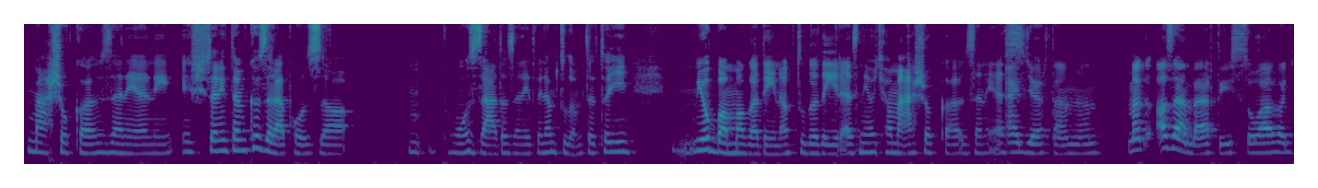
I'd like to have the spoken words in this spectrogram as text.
másokkal zenélni, és szerintem közelebb hozza hozzád a zenét, vagy nem tudom, tehát hogy így jobban magadénak tudod érezni, hogyha másokkal zenélsz. Egyértelműen. Meg az embert is, szóval, hogy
